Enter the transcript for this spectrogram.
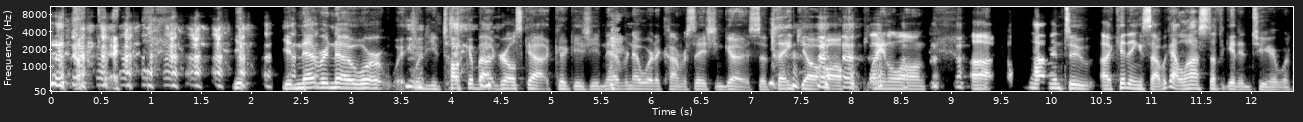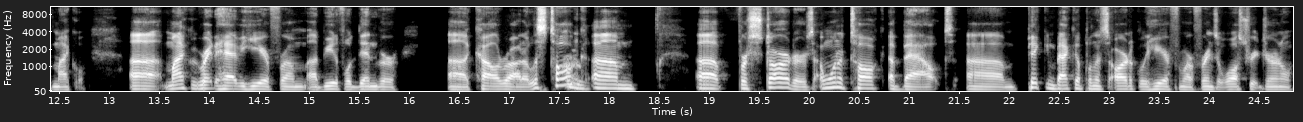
you, you never know where when you talk about Girl Scout cookies, you never know where the conversation goes. So thank y'all all for playing along. Uh, dive into uh, kidding aside, we got a lot of stuff to get into here with Michael. Uh, Michael, great to have you here from uh, beautiful Denver, uh, Colorado. Let's talk. Mm. Um, uh, for starters, I want to talk about um, picking back up on this article here from our friends at Wall Street Journal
